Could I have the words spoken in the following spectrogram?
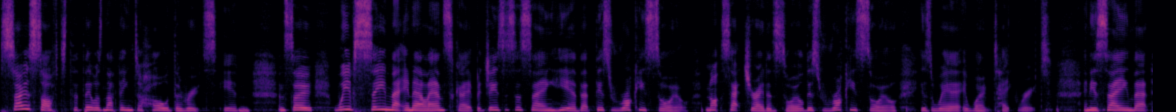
so soft that there was nothing to hold the roots in. And so we've seen that in our landscape, but Jesus is saying here that this rocky soil, not saturated soil, this rocky soil is where it won't take root. And he's saying that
